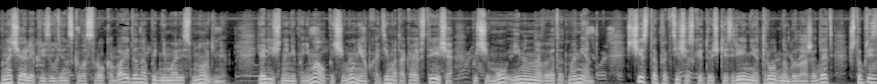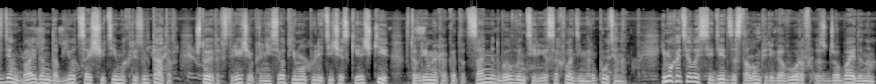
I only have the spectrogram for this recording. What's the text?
в начале президентского срока Байдена поднимались многими. Я лично не понимал, почему необходима такая встреча, почему именно в этот момент. С чисто практической точки зрения трудно было ожидать, что президент Байден добьется ощутимых результатов, что эта встреча принесет ему политические очки, в то время как этот саммит был в интересах Владимира Путина. И Ему хотелось сидеть за столом переговоров с Джо Байденом,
